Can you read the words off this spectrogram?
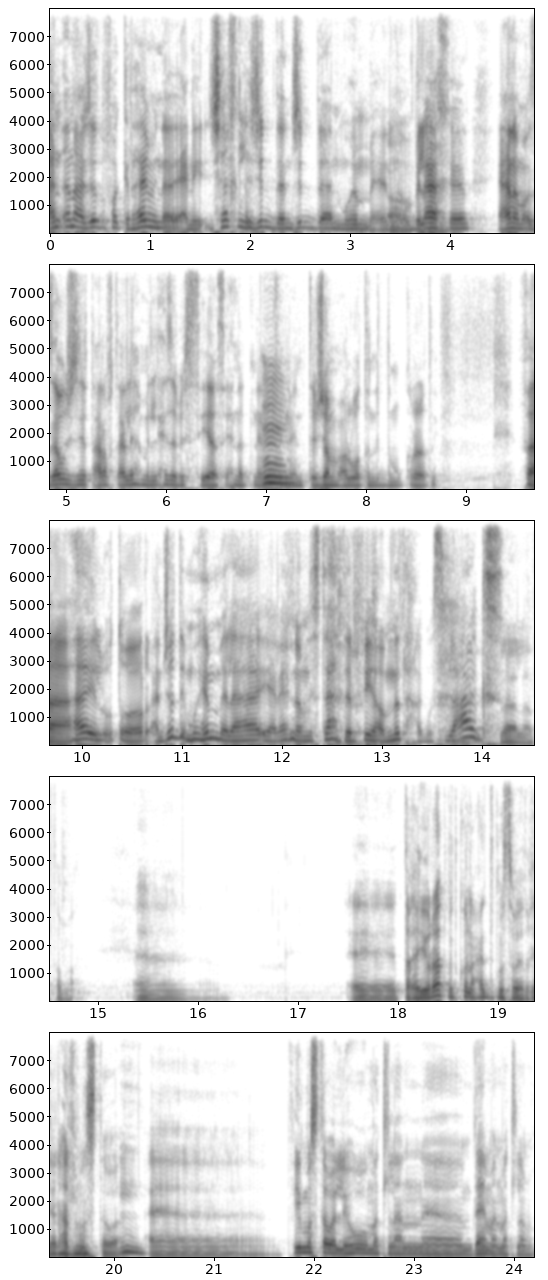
أنا أنا عن جد بفكر هاي من يعني شغلة جدا جدا مهمة إنه آه، بالآخر يعني أنا زوجتي تعرفت عليها من الحزب السياسي. إحنا اثنين. من التجمع الوطني الديمقراطي. فهاي الأطر عن جد مهمة لها يعني إحنا بنستهتر فيها وبنضحك بس بالعكس. لا لا طبعا. آه، آه، التغيرات بتكون على عدة مستويات غير هذا المستوى. آه، في مستوى اللي هو مثلا دائما مثلا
